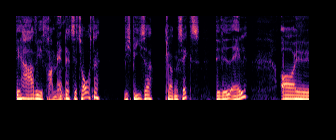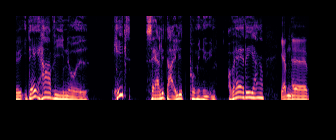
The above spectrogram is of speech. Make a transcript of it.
Det har vi fra mandag til torsdag. Vi spiser klokken 6. Det ved alle. Og øh, i dag har vi noget helt særligt dejligt på menuen. Og hvad er det, Jacob? Jamen, øh,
